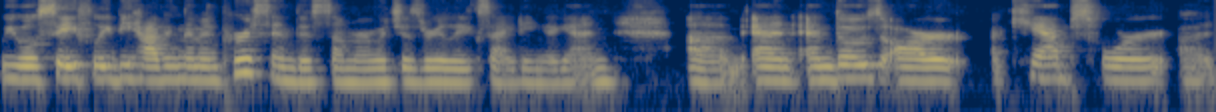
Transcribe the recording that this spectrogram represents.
we will safely be having them in person this summer, which is really exciting again. Um, and and those are camps for uh,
